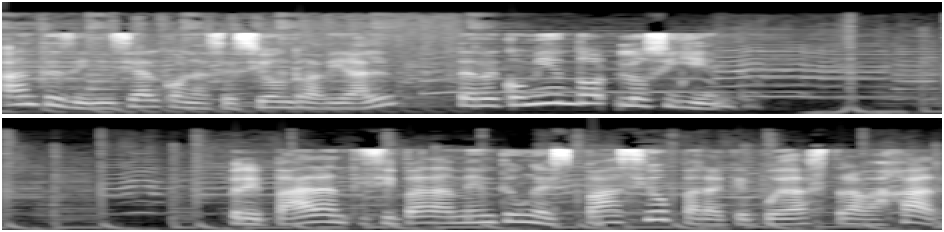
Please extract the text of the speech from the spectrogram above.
antes de iniciar con la sesión radial, te recomiendo lo siguiente. Prepara anticipadamente un espacio para que puedas trabajar.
